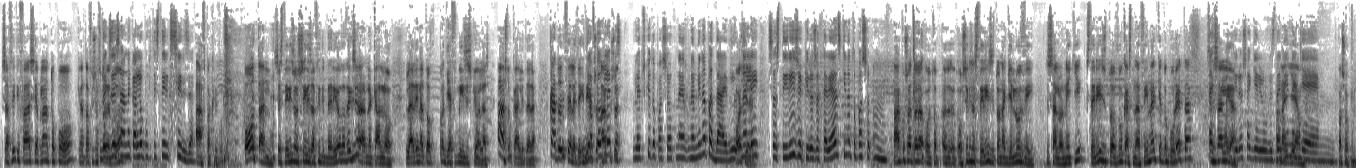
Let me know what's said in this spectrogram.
σε αυτή τη φάση, απλά να το πω και να το αφήσω αυτό Δεν εδώ. ξέρει αν είναι καλό που έχει τη στήριξη ΣΥΡΙΖΑ. Αυτό ακριβώς. Όταν σε στηρίζει ο ΣΥΡΙΖΑ αυτή την περίοδο, δεν ξέρω αν είναι καλό. Δηλαδή να το διαφημίζεις κιόλας. Α το καλύτερα. Κάντε ό,τι θέλετε. Γιατί Γι' αυτό άκουσα- βλέπεις, άκουσα- βλέπεις και το Πασόκ να, να μην απαντάει. Δηλαδή Όχι, να ρε. λέει Σας στηρίζει ο κύριος Ζαχαριάδης και είναι το Πασόκ. Μμ. Άκουσα τώρα, ο, το, ο, ο ΣΥΡΙΖΑ στηρίζει τον Αγγελούδη στη Θεσσαλονίκη, στηρίζει τον Δούκα στην Αθήνα και τον Κουρέτα στη Εντάξει, Θεσσαλία. Ο κύριος Αγγελούδης δεν Παναγία είναι μου. και. μ, Πασόκ είναι.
